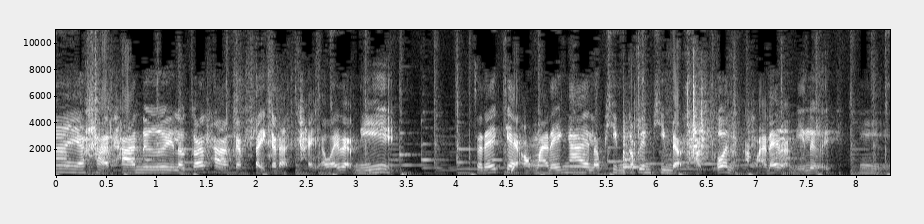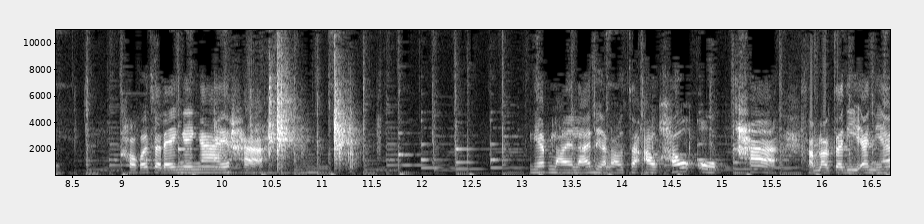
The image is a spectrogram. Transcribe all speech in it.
ง่ายๆอะค่ะ ทาเนยแล้วก็ทากระใส่กระดาษไขเอาไว้แบบนี้ จะได้แกะออกมาได้ง่าย แล้วพิมพ์ก็เป็นพิมพ์แบบถักก้นออกมาได้แบบนี้เลยนี่เขาก็จะได้ง่าย ๆค่ะ เรียบร้อยแล้ว เดี๋ยวเราจะเอาเข้าอบค่ะสำหรับจะดีอันเนี้ย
